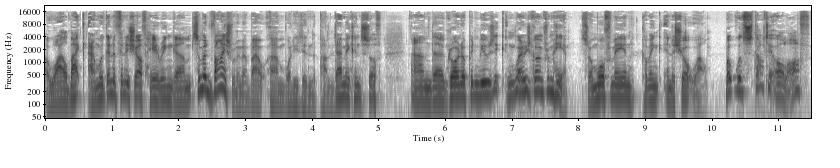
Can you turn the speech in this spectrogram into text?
a while back, and we're going to finish off hearing um, some advice from him about um, what he did in the pandemic and stuff, and uh, growing up in music and where he's going from here. So, more from Ian coming in a short while. But we'll start it all off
